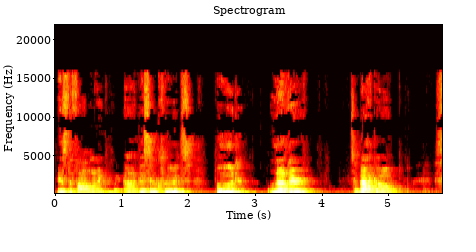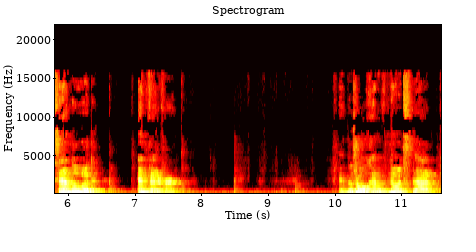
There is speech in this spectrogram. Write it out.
is the following. Uh, this includes oud, leather, tobacco, sandalwood, and vetiver. And those are all kind of notes that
